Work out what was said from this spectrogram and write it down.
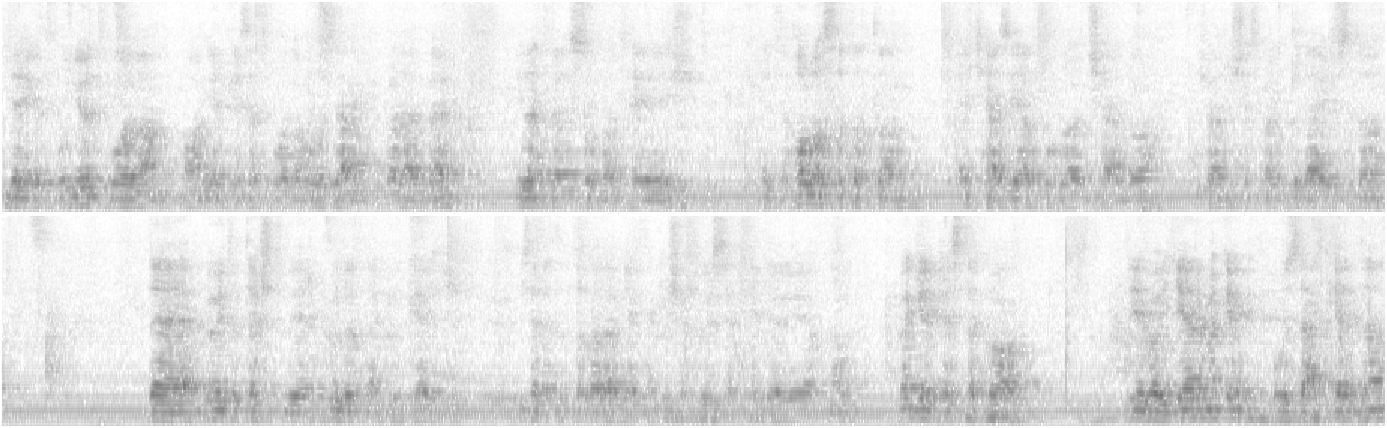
ide jött, volna, ma érkezett volna hozzánk Belembe, illetve Szombathelye is. Ez halaszthatatlan egyházi elfoglaltsága sajnos ezt megakadályozta, de Bőte testvér küldött nekünk egy üzenetet a velemieknek és a főszekhegyelőjaknak. Megérkeztek a dévai gyermekek hozzá kedden,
